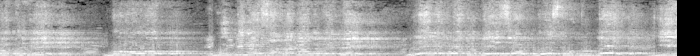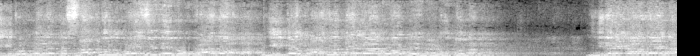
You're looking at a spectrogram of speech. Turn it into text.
మంత్రివి. నువ్వు పుట్టిన సంతకాలు పెట్టి వేల కోట్లు కేసీఆర్ దోసుకుంటుంటే ఈ దొంగలకు సత్తులు పోసింది నువ్వు కాదా? ఈట రాజేంద్ర గారు అని నేను అడుగుతున్నా. ఇదే కాదైనా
